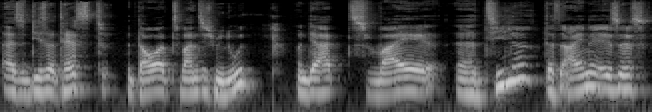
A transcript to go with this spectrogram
Also dieser Test dauert 20 Minuten und der hat zwei äh, Ziele. Das eine ist es,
